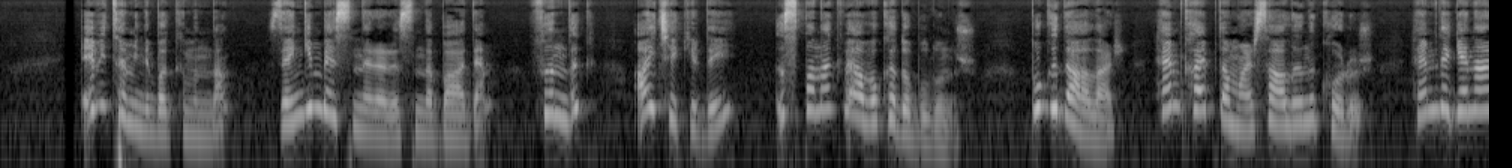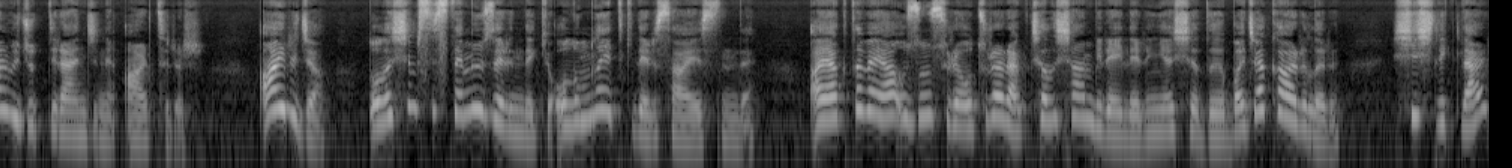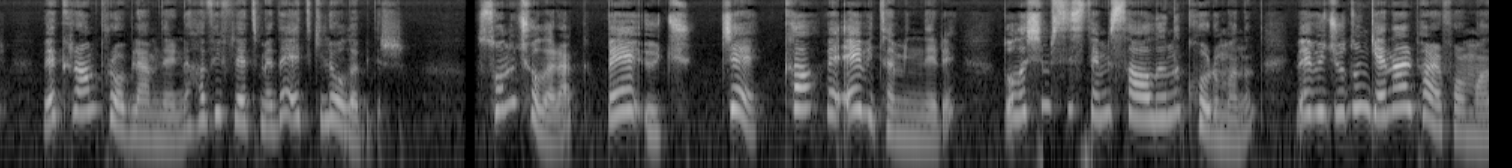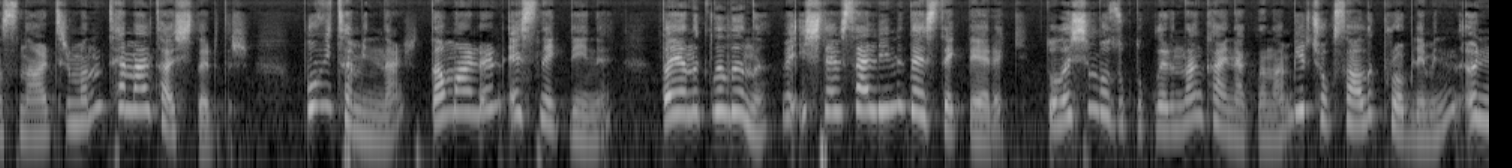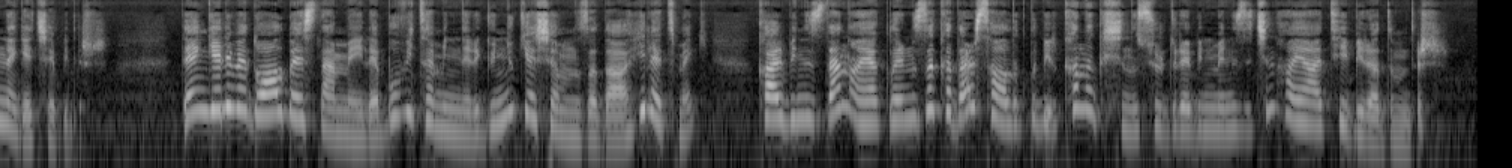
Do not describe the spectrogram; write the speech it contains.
E vitamini bakımından zengin besinler arasında badem, fındık, ay çekirdeği, ıspanak ve avokado bulunur. Bu gıdalar hem kalp damar sağlığını korur hem de genel vücut direncini artırır. Ayrıca dolaşım sistemi üzerindeki olumlu etkileri sayesinde ayakta veya uzun süre oturarak çalışan bireylerin yaşadığı bacak ağrıları, şişlikler ve kramp problemlerini hafifletmede etkili olabilir. Sonuç olarak B3, C, K ve E vitaminleri dolaşım sistemi sağlığını korumanın ve vücudun genel performansını artırmanın temel taşlarıdır. Bu vitaminler damarların esnekliğini, dayanıklılığını ve işlevselliğini destekleyerek dolaşım bozukluklarından kaynaklanan birçok sağlık probleminin önüne geçebilir. Dengeli ve doğal beslenme ile bu vitaminleri günlük yaşamınıza dahil etmek, kalbinizden ayaklarınıza kadar sağlıklı bir kan akışını sürdürebilmeniz için hayati bir adımdır.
